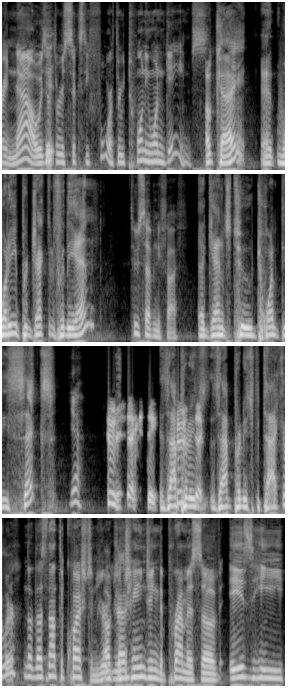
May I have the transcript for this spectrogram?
Right now, he's at 364 through 21 games. Okay, and what are you projected for the end 275. against two twenty six? Yeah. 260. Is that pretty? Is that pretty spectacular? No, that's not the question. You're, you're changing the premise of is he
